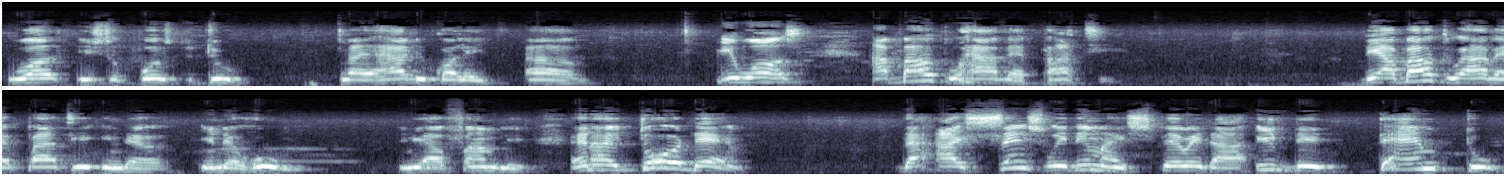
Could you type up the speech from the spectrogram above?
what you're supposed to do like how do you call it? Um, he was about to have a party. They about to have a party in the in the home, in their family. And I told them that I sense within my spirit that if they attempt to,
